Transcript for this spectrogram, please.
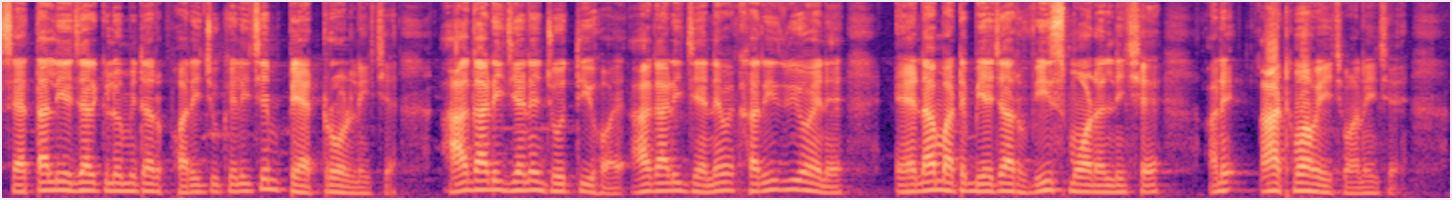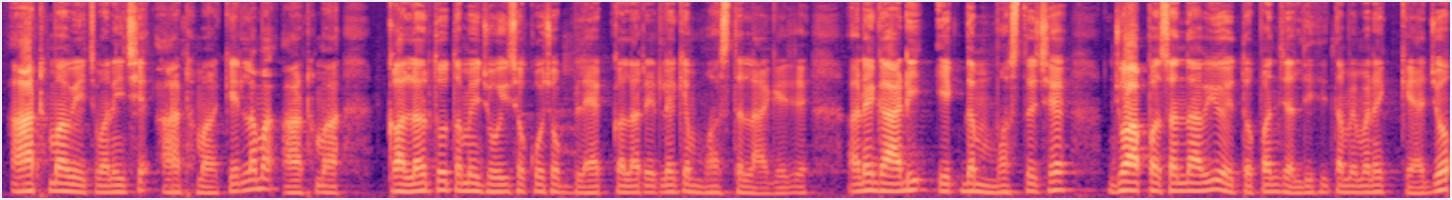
સેતાલીસ હજાર કિલોમીટર ફરી ચૂકેલી છે પેટ્રોલની છે. આ ગાડી જેને જોતી હોય, આ ગાડી જેને ખરીદવી હોય ને, એના માટે બે હજાર વીસ મોડલની છે અને આઠમાં વેચવાની છે. આઠમાં વેચવાની છે, આઠમાં. કેટલામાં? આઠમાં. કલર તો તમે જોઈ શકો છો બ્લેક કલર એટલે કે મસ્ત લાગે છે. અને ગાડી એકદમ મસ્ત છે. જો આ પસંદ આવી હોય તો પણ જલ્દીથી તમે મને કહેજો.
